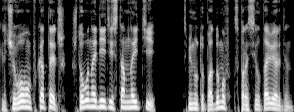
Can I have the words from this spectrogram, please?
«Для чего вам в коттедж? Что вы надеетесь там найти?» С минуту подумав, спросил Тавердин.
